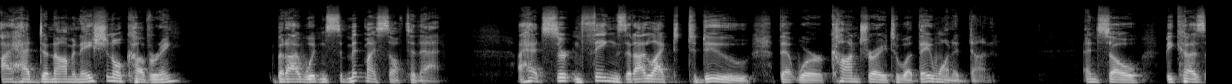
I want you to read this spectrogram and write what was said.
I had denominational covering, but I wouldn't submit myself to that. I had certain things that I liked to do that were contrary to what they wanted done. And so, because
